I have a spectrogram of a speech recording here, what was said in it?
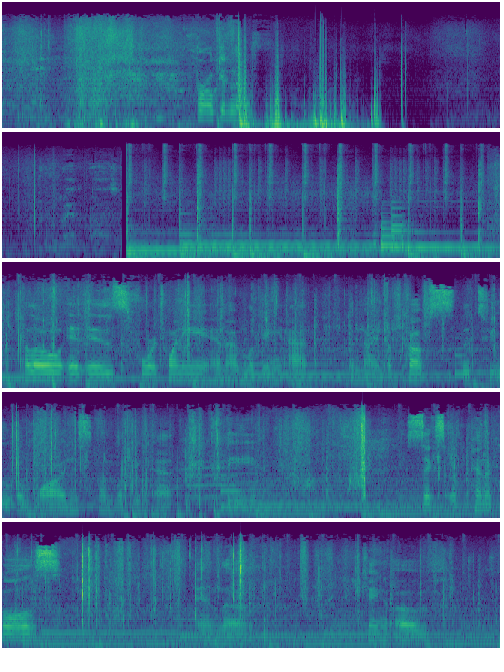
Brokenness. Hello, it is 420 and I'm looking at the 9 of cups, the 2 of wands. I'm looking at the 6 of pentacles and the king of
